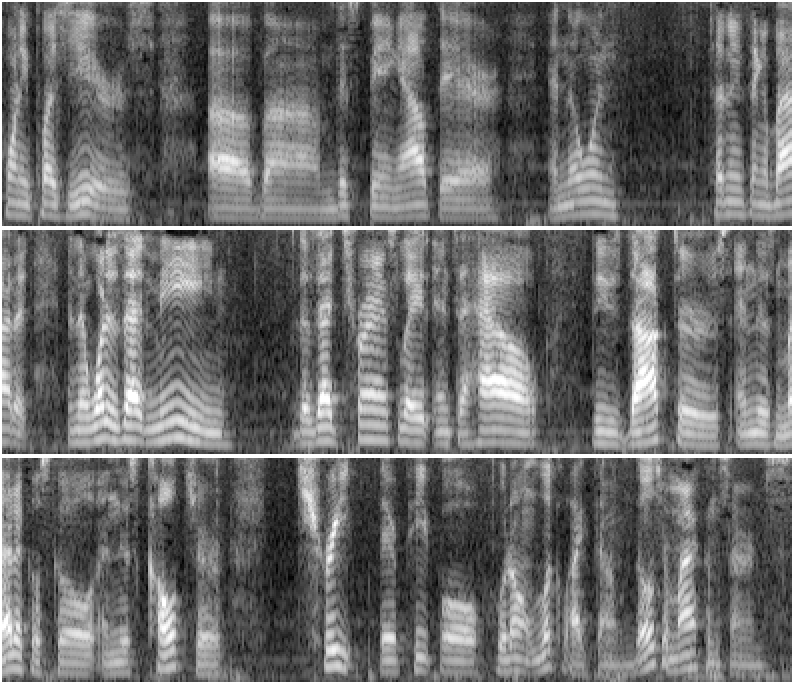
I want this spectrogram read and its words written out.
20 plus years of um, this being out there, and no one said anything about it. And then what does that mean? Does that translate into how these doctors in this medical school and this culture treat their people who don't look like them? Those are my concerns.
